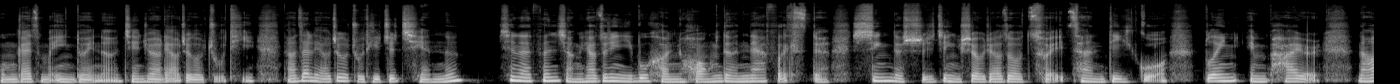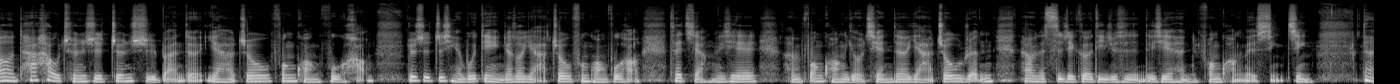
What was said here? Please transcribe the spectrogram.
我们该怎么应对呢？今天就要聊这个主题。然后在聊这个主题之前呢，先来分享一下最近一部很红的 Netflix 的新的实境秀，叫做《璀璨帝国》（Bling Empire）。然后它号称是真实版的《亚洲疯狂富豪》，就是之前有部电影叫做《亚洲疯狂富豪》，在讲一些很疯狂有钱的亚洲人，他们在世界各地就是那些很疯狂的行径。那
